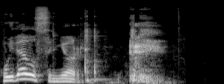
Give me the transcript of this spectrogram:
Cuidado, señor.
